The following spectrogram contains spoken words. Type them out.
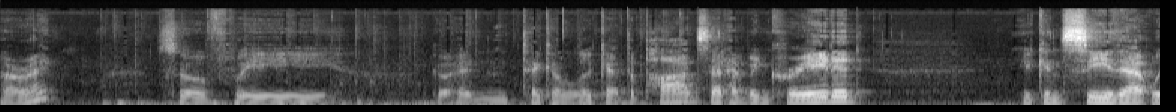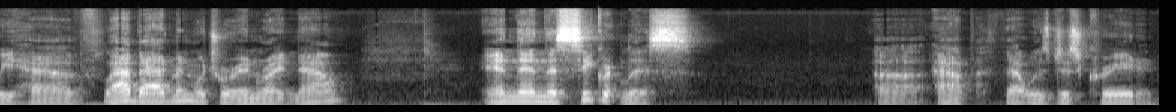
All right. So if we go ahead and take a look at the pods that have been created, you can see that we have lab admin, which we're in right now, and then the secretless uh, app that was just created.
